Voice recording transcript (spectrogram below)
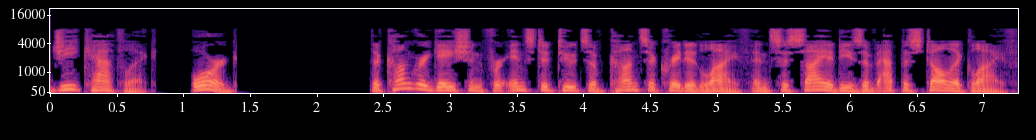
G-Catholic.org the Congregation for Institutes of Consecrated Life and Societies of Apostolic Life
